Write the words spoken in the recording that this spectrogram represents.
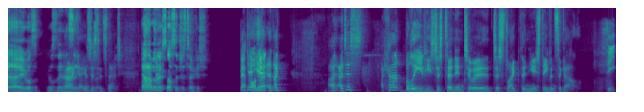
no, he wasn't. He wasn't in the Oh, scene. okay, it's just in Snatch. How long um, are those sausages Turkish? About Yeah, yeah, minutes. and like I, I just I can't believe he's just turned into a just like the new Steven Seagal. See,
